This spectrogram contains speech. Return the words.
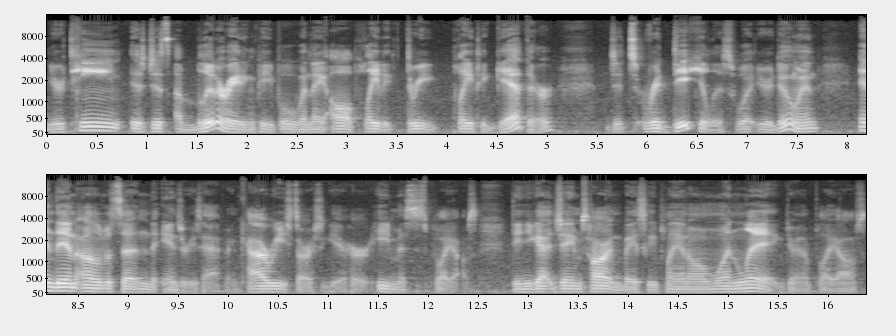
Your team is just obliterating people when they all play to three play together. It's ridiculous what you're doing. And then all of a sudden the injuries happen. Kyrie starts to get hurt. He misses playoffs. Then you got James Harden basically playing on one leg during the playoffs.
